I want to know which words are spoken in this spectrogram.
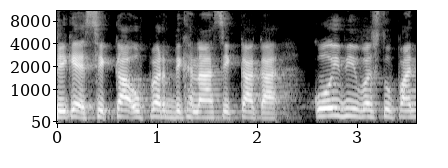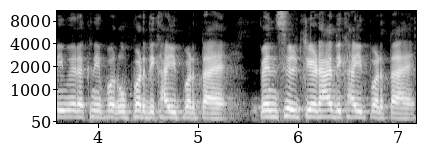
ठीक है, सिक्का ऊपर दिखना, सिक्का का कोई भी वस्तु पानी में रखने पर ऊपर दिखाई पड़ता है, पेंसिल टेढ़ा दिखाई पड़ता है,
